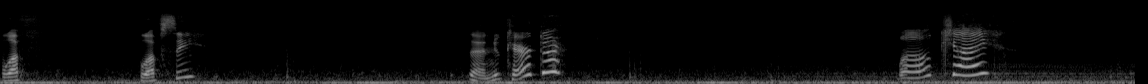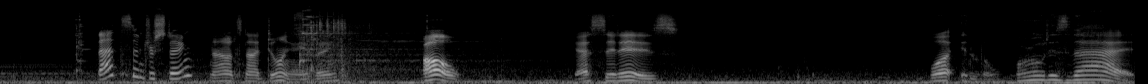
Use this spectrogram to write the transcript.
Fluff... Fluffsy? Is that a new character? Well, okay. That's interesting. No, it's not doing anything. Oh. Yes, it is. What in the world is that?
